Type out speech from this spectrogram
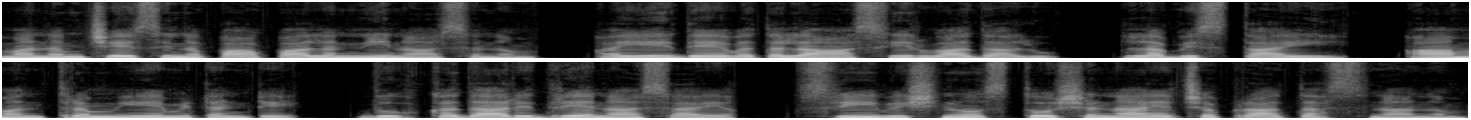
మనం చేసిన పాపాలన్నీ నాశనం అయ్యే దేవతల ఆశీర్వాదాలు లభిస్తాయి. ఆ మంత్రం ఏమిటంటే దుఃఖ దారిద్ర్య నాశాయ. శ్రీ విష్ణోస్తోషణాయ చ ప్రాతః స్నానం.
